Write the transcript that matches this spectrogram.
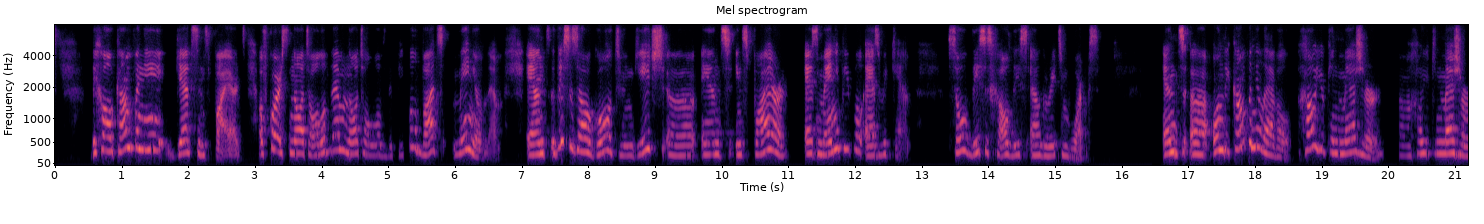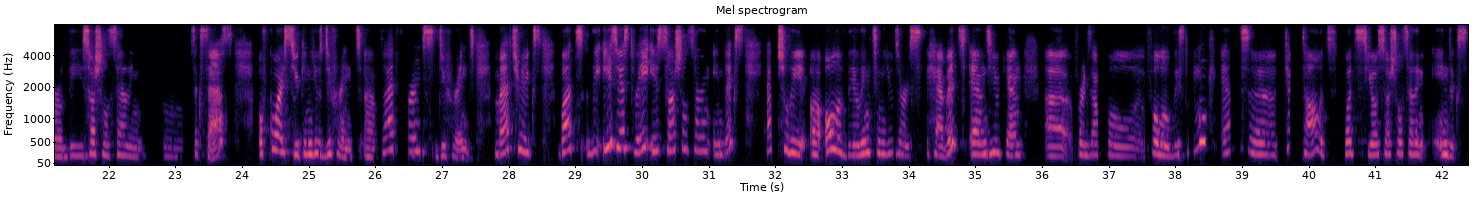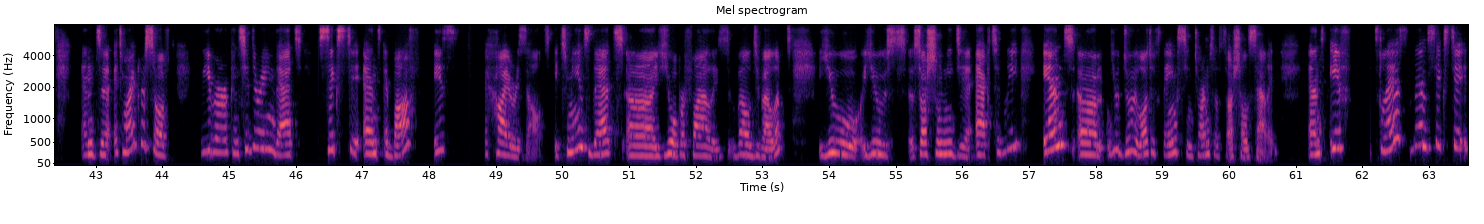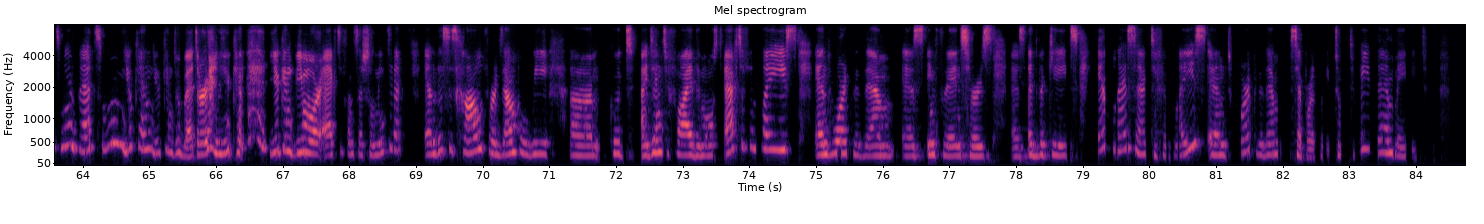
the whole company gets inspired. Of course not all of them not all of the people but many of them. And this is our goal to engage uh, and inspire as many people as we can. So this is how this algorithm works and uh, on the company level, how you can measure uh, how you can measure the social selling um, success. Of course, you can use different uh, platforms, different metrics, but the easiest way is social selling index. Actually, uh, all of the LinkedIn users have it, and you can, uh, for example, follow this link and uh, check it out. What's your social selling index? And at Microsoft, we were considering that 60 and above is a high result. It means that uh, your profile is well developed, you use social media actively, and um, you do a lot of things in terms of social selling. And if it's less than 60 it means that mm, you can you can do better. You can you can be more active on social media. And this is how for example we um, could identify the most active employees and work with them as influencers as advocates and less active employees and work with them separately to motivate them maybe to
